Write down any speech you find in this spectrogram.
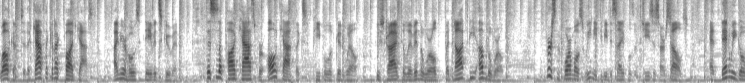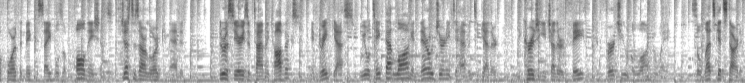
Welcome to the Catholic Canuck podcast. I'm your host, David Scubin. This is a podcast for all Catholics and people of goodwill who strive to live in the world but not be of the world. First and foremost, we need to be disciples of Jesus ourselves, and then we go forth and make disciples of all nations, just as our Lord commanded. Through a series of timely topics and great guests, we will take that long and narrow journey to heaven together, encouraging each other in faith and virtue along the way. So let's get started.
